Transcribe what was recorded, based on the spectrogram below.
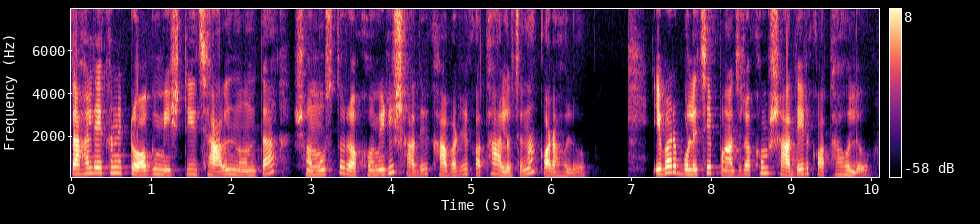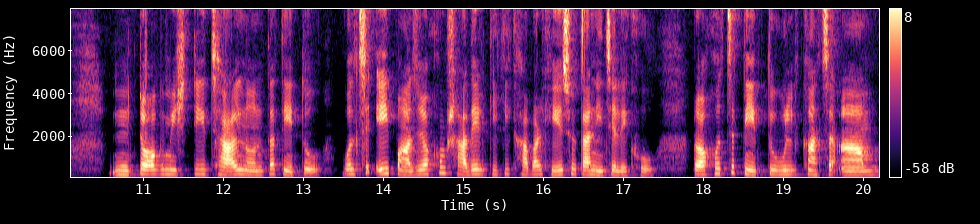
তাহলে এখানে টক, মিষ্টি, ঝাল, নোনতা সমস্ত রকমেরই স্বাদের খাবারের কথা আলোচনা করা হলো। এবার বলেছে, পাঁচ রকম স্বাদের কথা হলো। টক মিষ্টি, ঝাল, নোনতা, তেঁতো। বলছে, এই পাঁচ রকম স্বাদের কী কী খাবার খেয়েছো তা নিচে লেখো। টক হচ্ছে তেঁতুল, কাঁচা আম,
